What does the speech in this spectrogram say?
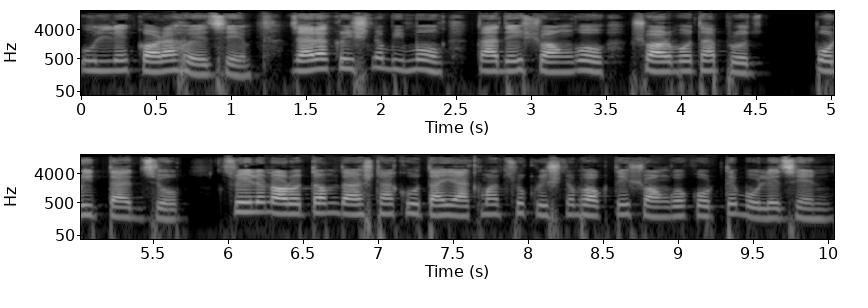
উল্লেখ করা হয়েছে, যারা কৃষ্ণ বিমুখ, তাদের সঙ্গ সর্বথা প্র- পরিত্যাজ্য। শ্রীল নরোত্তম দাস ঠাকুর তাই একমাত্র কৃষ্ণ ভক্তের সঙ্গ করতে বলেছেন।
